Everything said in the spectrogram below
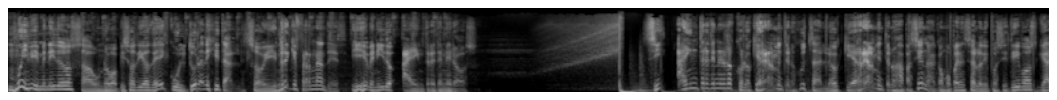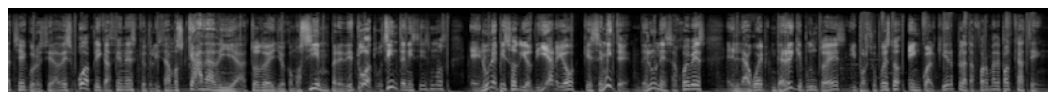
Muy bienvenidos a un nuevo episodio de Cultura Digital. Soy Enrique Fernández y he venido a entreteneros. Sí, a entreteneros con lo que realmente nos gusta, lo que realmente nos apasiona, como pueden ser los dispositivos, gache, curiosidades o aplicaciones que utilizamos cada día. Todo ello, como siempre, de tú a tus sintonicismos, en un episodio diario que se emite de lunes a jueves en la web de Ricky.es y por supuesto en cualquier plataforma de podcasting.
